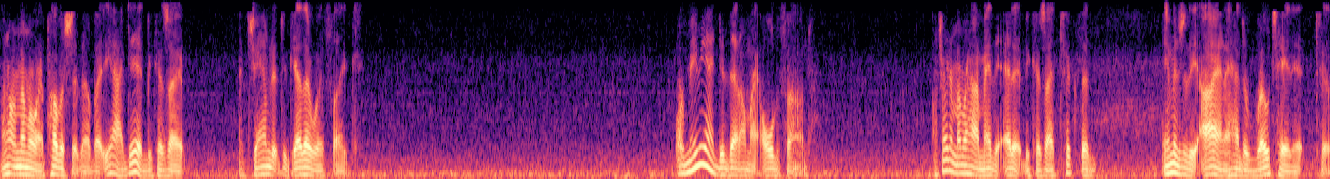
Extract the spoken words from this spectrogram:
I don't remember where I published it though, but yeah, I did because I I jammed it together with like or maybe I did that on my old phone. I'm trying to remember how I made the edit because I took the image of the eye and I had to rotate it to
